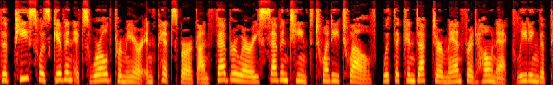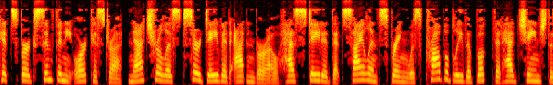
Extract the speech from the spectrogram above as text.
The piece was given its world premiere in Pittsburgh on February 17, 2012, with the conductor Manfred Honeck leading the Pittsburgh Symphony Orchestra. Naturalist Sir David Attenborough has stated that Silent Spring was probably the book that had changed the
